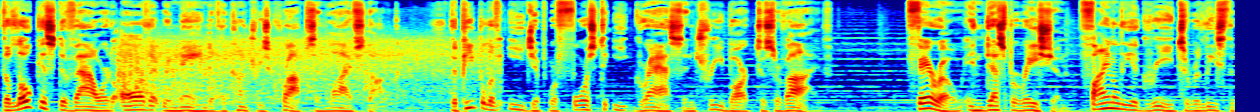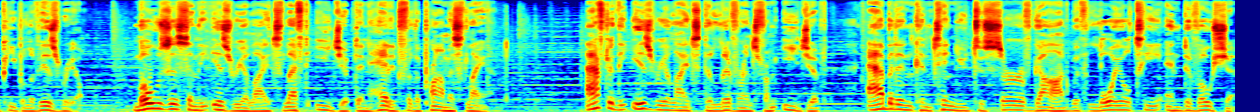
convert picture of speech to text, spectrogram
The locusts devoured all that remained of the country's crops and livestock. The people of Egypt were forced to eat grass and tree bark to survive. Pharaoh, in desperation, finally agreed to release the people of Israel. Moses and the Israelites left Egypt and headed for the Promised Land. After the Israelites' deliverance from Egypt, Abaddon continued to serve God with loyalty and devotion.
